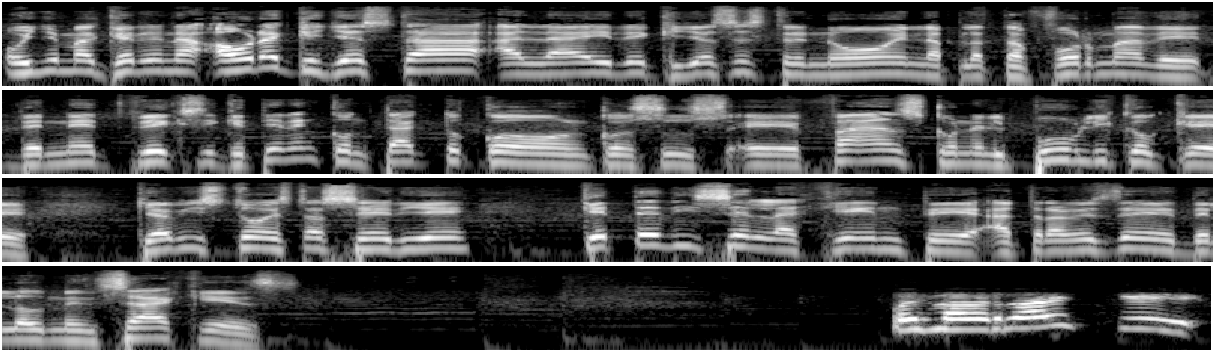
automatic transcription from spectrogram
Oye, Macarena, ahora que ya está al aire, que ya se estrenó en la plataforma de, de Netflix y que tienen contacto con, con sus eh, fans, con el público que, que ha visto esta serie, ¿qué te dice la gente a través de, de los mensajes? Pues la verdad es que,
